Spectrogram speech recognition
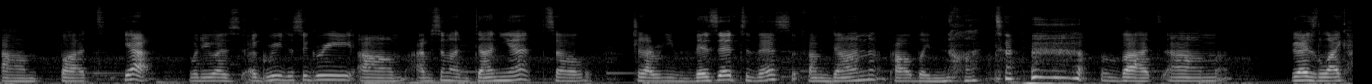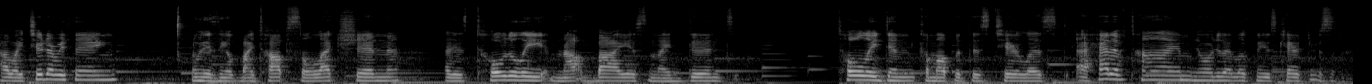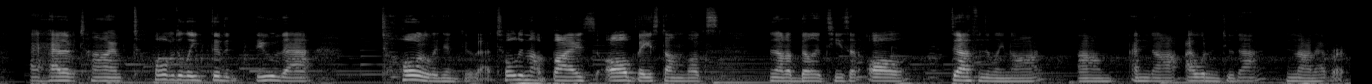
Um, but yeah, would you guys agree, disagree? Um, I'm still not done yet, so should I revisit this if I'm done? Probably not. but um, you guys like how I tiered everything? You guys think of my top selection? That is totally not biased, and I didn't totally didn't come up with this tier list ahead of time, nor did I look at these characters ahead of time. Totally didn't do that. Totally didn't do that. Totally not biased. All based on looks, not abilities at all. Definitely not. Um, I'm not. I wouldn't do that. Not ever.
